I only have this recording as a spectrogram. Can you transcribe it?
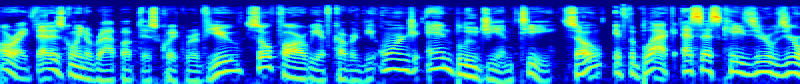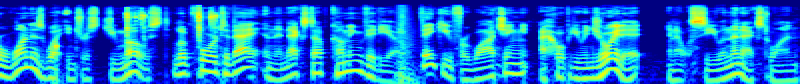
Alright, that is going to wrap up this quick review. So far, we have covered the orange and blue GMT. So, if the black SSK001 is what interests you most, look forward to that in the next upcoming video. Thank you for watching, I hope you enjoyed it, and I will see you in the next one.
